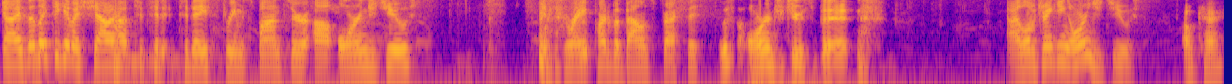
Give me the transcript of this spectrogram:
Guys, I'd like to give a shout out to t- today's stream sponsor, uh, Orange Juice. It's great, part of a balanced breakfast. This is the orange juice bit. I love drinking orange juice. okay.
